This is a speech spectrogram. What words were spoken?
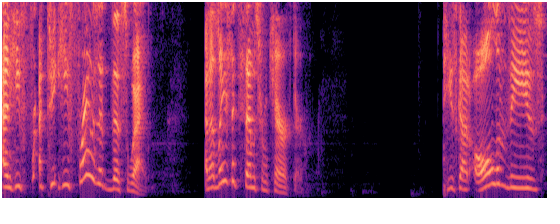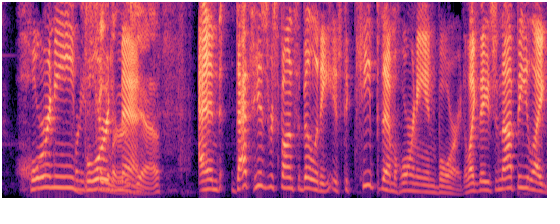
and he fr- he frames it this way, and at least it stems from character. He's got all of these horny, Horny bored sailors, men, Yeah. And that's his responsibility is to keep them horny and bored. Like they should not be like.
